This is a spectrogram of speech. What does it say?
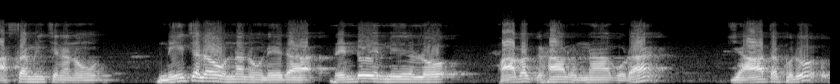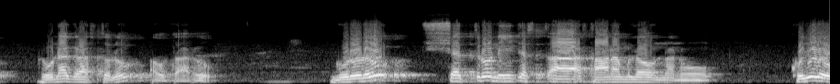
అస్తమించినను నీచలో ఉన్నను లేదా రెండు ఎనిమిదిలలో పాపగ్రహాలున్నా కూడా జాతకులు రుణగ్రస్తులు అవుతారు. గురుడు శత్రు నీచ స్థా స్థానంలో ఉన్నను. కుజుడు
